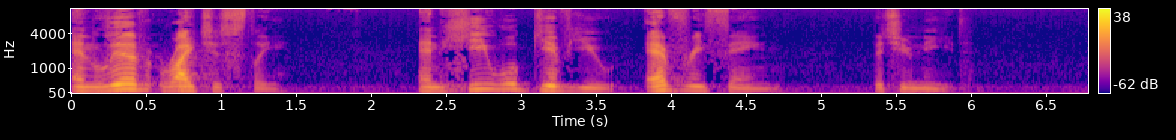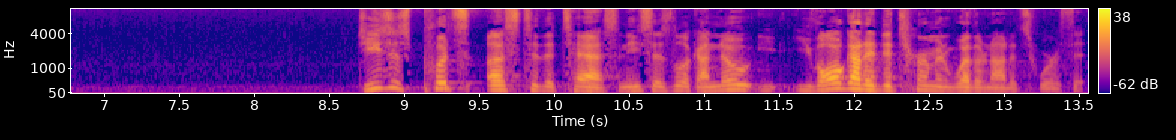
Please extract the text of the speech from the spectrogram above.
and live righteously, and He will give you everything that you need. Jesus puts us to the test, and He says, Look, I know you've all got to determine whether or not it's worth it.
